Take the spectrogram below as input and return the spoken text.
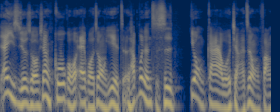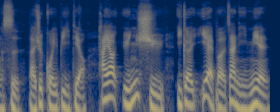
那意思就是说，像 Google 或 Apple 这种业者，他不能只是用刚才我讲的这种方式来去规避掉，他要允许一个 App 在里面，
